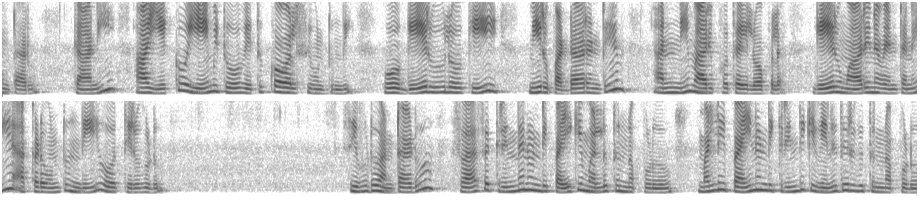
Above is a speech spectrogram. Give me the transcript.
ఉంటారు. కానీ ఆ ఎక్కువ ఏమిటో వెతుక్కోవాల్సి ఉంటుంది. ఓ గేరులోకి మీరు పడ్డారంటే అన్నీ మారిపోతాయి లోపల. గేరు మారిన వెంటనే అక్కడ ఉంటుంది ఓ తిరుగుడు. శివుడు అంటాడు శ్వాస క్రింద నుండి పైకి మళ్ళుతున్నప్పుడు మళ్ళీ పైనుండి క్రిందికి వెనుదిరుగుతున్నప్పుడు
